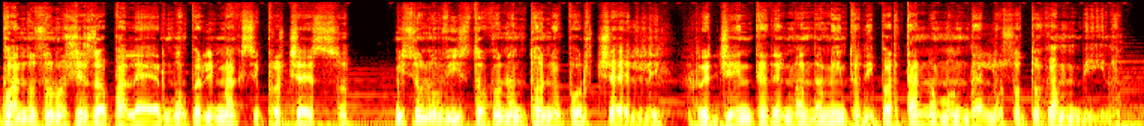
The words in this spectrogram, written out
Quando sono sceso a Palermo per il maxi processo, mi sono visto con Antonio Porcelli, reggente del mandamento di Partanna Mondello sotto Cambino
